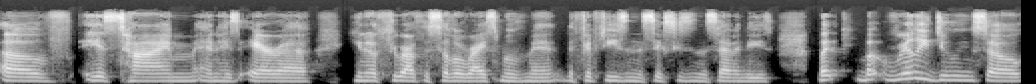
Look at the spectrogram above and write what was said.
of his time and his era you know throughout the civil rights movement the 50s and the 60s and the 70s but but really doing so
